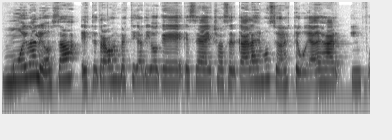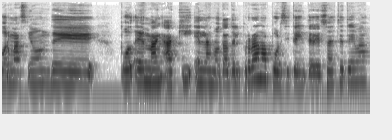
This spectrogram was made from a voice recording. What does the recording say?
muy valiosa. Este trabajo investigativo que, que se ha hecho acerca de las emociones, te voy a dejar información de Paul Edman aquí en las notas del programa por si te interesa este tema.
